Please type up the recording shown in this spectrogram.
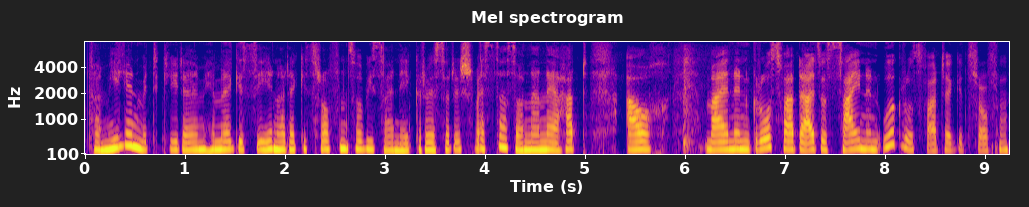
Familienmitglieder im Himmel gesehen oder getroffen, so wie seine größere Schwester, sondern er hat auch meinen Großvater, also seinen Urgroßvater getroffen.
